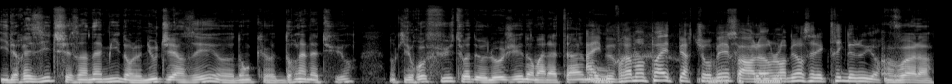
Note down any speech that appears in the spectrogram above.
il réside chez un ami dans le New Jersey, euh, donc euh, dans la nature. Donc il refuse, tu vois, de loger dans Manhattan. Ah, il ou- veut vraiment pas être perturbé c'est par l'ambiance électrique de New York. Voilà.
